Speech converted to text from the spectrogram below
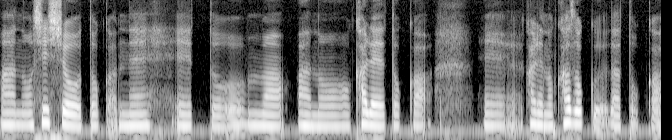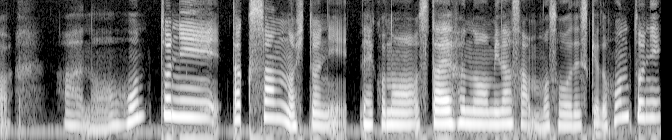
あの師匠とかねえっ、とまああの彼とか、えー、彼の家族だとかあの本当にたくさんの人にでこのスタイフの皆さんもそうですけど本当に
